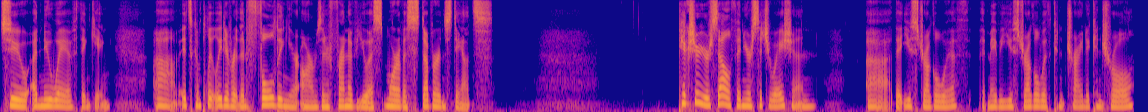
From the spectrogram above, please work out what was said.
to a new way of thinking. Um, it's completely different than folding your arms in front of you as more of a stubborn stance picture yourself in your situation uh, that you struggle with, that maybe you struggle with con- trying to control.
